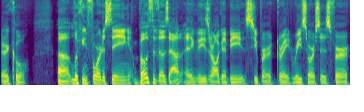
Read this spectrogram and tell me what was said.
very cool. Uh, looking forward to seeing both of those out. I think these are all going to be super great resources for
